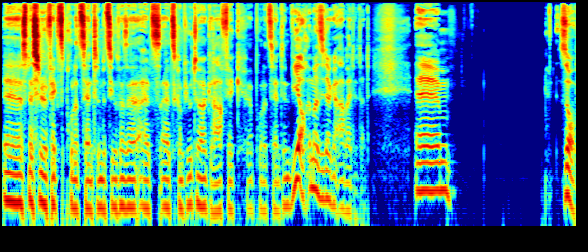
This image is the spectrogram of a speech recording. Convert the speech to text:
äh, Special Effects Produzentin, beziehungsweise als, als Computergrafik-Produzentin, wie auch immer sie da gearbeitet hat. Ähm, so.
